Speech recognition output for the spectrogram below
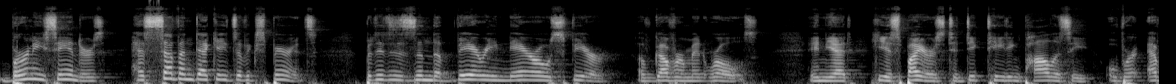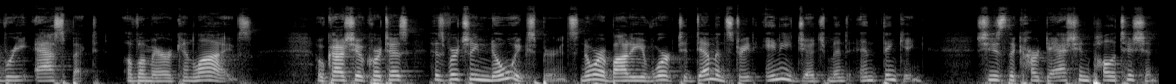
Bernie Sanders has seven decades of experience, but it is in the very narrow sphere of government roles. And yet he aspires to dictating policy over every aspect of American lives. Ocasio Cortez has virtually no experience nor a body of work to demonstrate any judgment and thinking. She is the Kardashian politician,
